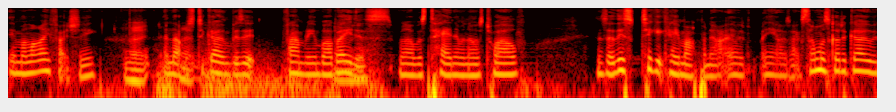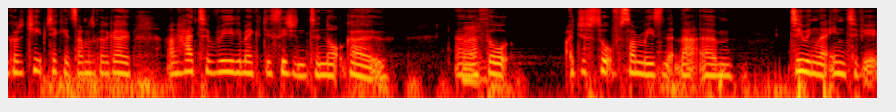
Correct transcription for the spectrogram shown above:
in my life actually right. and that was to go and visit family in Barbados when I was 10 and when I was 12. And so this ticket came up, and I, I was- you know, I was like, someone's got to go. We've got a cheap ticket. Someone's got to go. And I had to really make a decision to not go. And I thought, I just thought for some reason that that um, doing that interview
